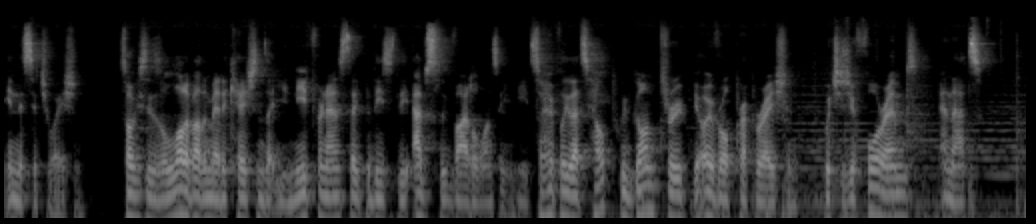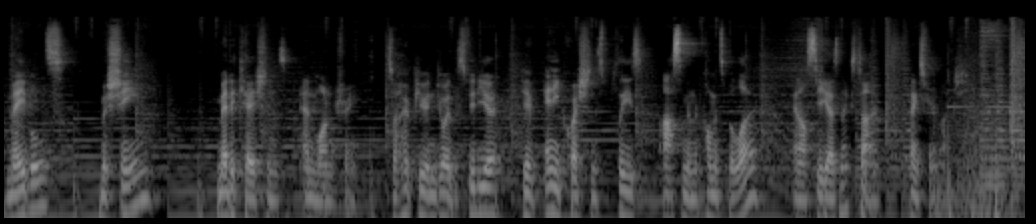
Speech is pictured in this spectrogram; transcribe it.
in this situation. So obviously there's a lot of other medications that you need for an anesthetic, but these are the absolute vital ones that you need. So hopefully that's helped. We've gone through your overall preparation, which is your four M's, and that's Mabel's, machine, medications, and monitoring. So I hope you enjoyed this video. If you have any questions, please ask them in the comments below, and I'll see you guys next time. Thanks very much.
